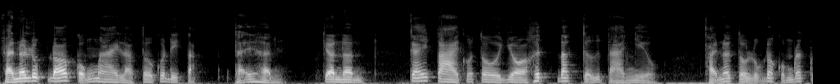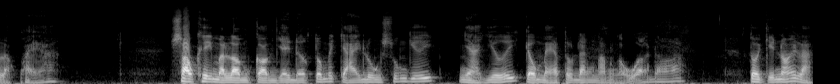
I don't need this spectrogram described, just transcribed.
Phải nói lúc đó cũng may là tôi có đi tập thể hình cho nên cái tay của tôi do hít đất cử tạ nhiều. Phải nói tôi lúc đó cũng rất là khỏe. Sau khi mà lồm còm dậy được tôi mới chạy luôn xuống dưới, nhà dưới, chỗ mẹ tôi đang nằm ngủ ở đó. Tôi chỉ nói là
